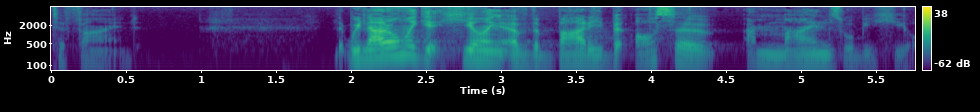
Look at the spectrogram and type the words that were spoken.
to find. That we not only get healing of the body but also our minds will be healed.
